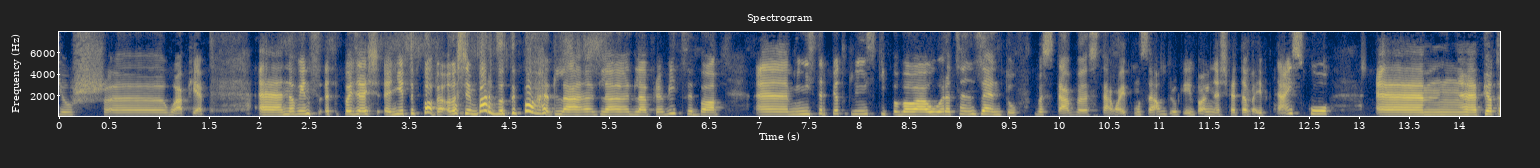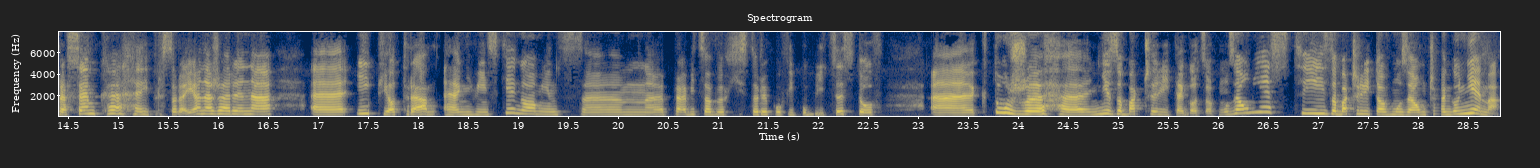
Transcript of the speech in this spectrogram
już łapię. E, no więc ty powiedziałaś e, nietypowe, one się bardzo typowe dla, dla, dla prawicy, bo e, minister Piotr Gliński powołał recenzentów wystawy stałej w Muzeum II wojny światowej w Gdańsku, Piotra Semkę i profesora Jana Żaryna, i Piotra Niwińskiego, więc prawicowych historyków i publicystów, E, którzy e, nie zobaczyli tego, co w muzeum jest i zobaczyli to w muzeum, czego nie ma.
